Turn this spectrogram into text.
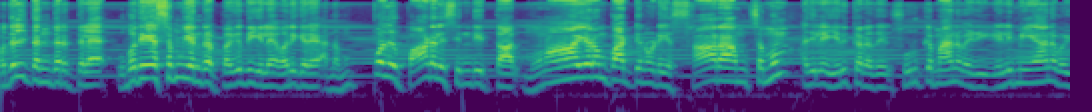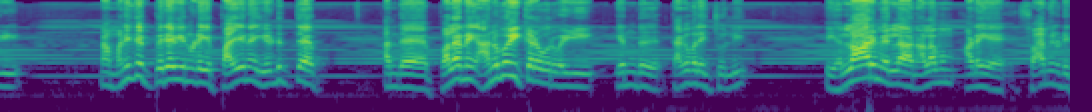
முதல் தந்திரத்தில் உபதேசம் என்ற பகுதியில் வருகிற அந்த முப்பது பாடலை சிந்தித்தால் மூணாயிரம் பாட்டினுடைய சாராம்சமும் அதில் இருக்கிறது. சுருக்கமான வழி எளிமையான வழி. நான் மனித பிறவியினுடைய பயனை எடுத்த அந்த பலனை அனுபவிக்கிற ஒரு வழி என்று தகவலை சொல்லி எல்லாரும் எல்லா நலமும் அடைய சுவாமியினுடைய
